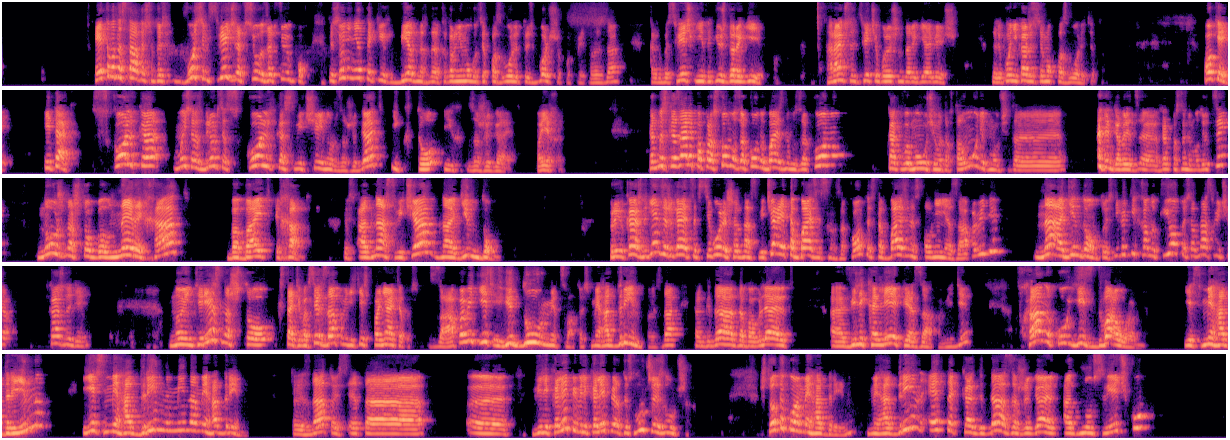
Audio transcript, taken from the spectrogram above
Этого достаточно. То есть 8 свеч за всю, за всю эпоху. То есть сегодня нет таких бедных, да, которые не могут себе позволить то есть больше купить. То есть, да, как бы свечки не такие уж дорогие. А раньше эти свечи были очень дорогие вещи. Далеко не каждый себе мог позволить это. Окей. Итак, сколько, мы сейчас разберемся, сколько свечей нужно зажигать и кто их зажигает. Поехали. Как мы сказали, по простому закону, базовому закону, как мы учим это в Талмуде, мы учим это, говорит, э, как постановили мудрецы, нужно, чтобы был нерехат, бабайт эхад. То есть одна свеча на один дом. Каждый день зажигается всего лишь одна свеча. Это базисный закон, то есть это базисное исполнение заповеди на один дом. То есть никаких ханукьё, то есть одна свеча каждый день. Но интересно, что, кстати, во всех заповедях есть понятие, то есть заповедь есть гидур мецва, то есть мегадрин, то есть да, когда добавляют э, великолепие заповеди. В Хануку есть два уровня. Есть мегадрин, есть мегадрин мина мегадрин. То есть, да, то есть это э, великолепие, великолепие, то есть лучшее из лучших. Что такое мегадрин? Мегадрин – это когда зажигают одну свечку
